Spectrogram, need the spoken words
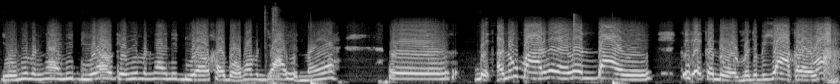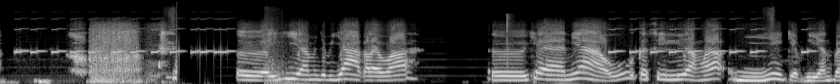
เกมนี้มันง่ายนิดเดียว เกมนี้มันง่ายนิดเดียว ใครบอกว่ามันยากเห็นไหมเออ เด็กอนุบาลก็ยังเล่นได้ ก็แค่กระโดดมันจะไปยากอะไรวะ เออเฮียมันจะไปยากอะไรวะ เออ แค่เนี้ยโอ้กระสินเรื่องแล้วนี่เก็บเหรียญไป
